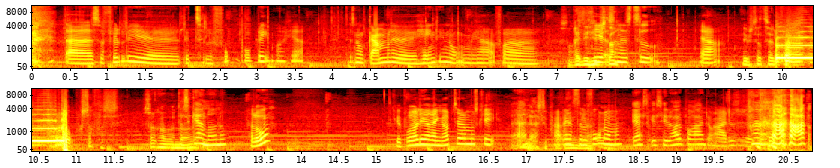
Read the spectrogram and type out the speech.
Der er selvfølgelig øh, lidt telefonproblemer her. Det er sådan nogle gamle handy nogen, vi har fra Sådan rigtig hipster. 80'ernes tid. Ja. Hipster-telefon. Så for sent. Så kommer der Der noget. sker noget nu. Hallo? Skal vi prøve lige at ringe op til ham måske? Ja, lad os lige prøve Har vi hans telefonnummer? Ja, skal jeg sige det højt på radioen? Nej, det synes jeg ikke.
